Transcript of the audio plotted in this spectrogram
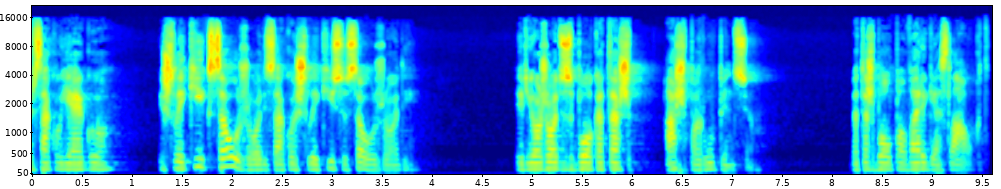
Ir sako, jeigu išlaikyk savo žodį, sako, išlaikysiu savo žodį. Ir jo žodis buvo, kad aš, aš parūpinsiu. Bet aš buvau pavargęs laukti.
